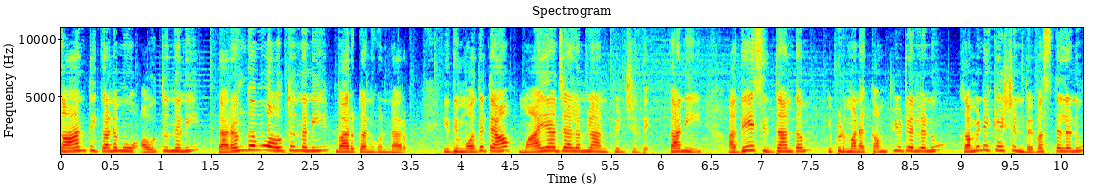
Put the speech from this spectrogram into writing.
కాంతి కణము అవుతుందని తరంగము అవుతుందని వారు కనుగొన్నారు. ఇది మొదట మాయాజాలంలా అనిపించింది. కానీ అదే సిద్ధాంతం ఇప్పుడు మన కంప్యూటర్లను కమ్యూనికేషన్ వ్యవస్థలను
